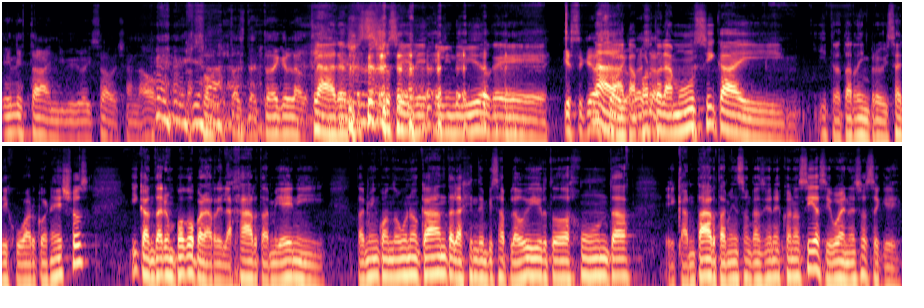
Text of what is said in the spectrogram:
él está individualizado ya en la obra, está, solo, está, está- está de aquel lado. Claro, yo, yo soy el, el individuo que, Que se queda nada, solo, que aporto vaya. la música y, y tratar de improvisar y jugar con ellos y cantar un poco para relajar también y también cuando uno canta la gente empieza a aplaudir toda junta, eh, cantar también son canciones conocidas y bueno, eso hace que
